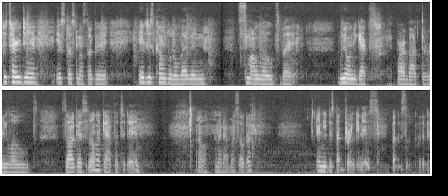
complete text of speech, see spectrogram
detergent. It still smells so good. It just comes with 11 small loads, but we only got probably about three loads. So I guess that's all I got for today. Oh, and I got my soda. I need to stop drinking this, but it's so good.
